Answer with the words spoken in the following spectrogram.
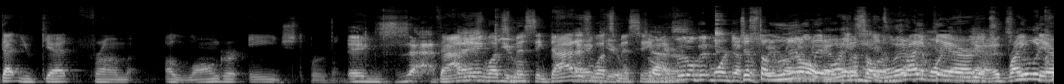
that you get from a longer aged bourbon. exactly. That is Thank what's you. missing. That is Thank what's you. missing. so a little bit more depth. just a little Oh, bit more. It's, all. it's A little right there. there. Yeah, it's, it's right really there.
